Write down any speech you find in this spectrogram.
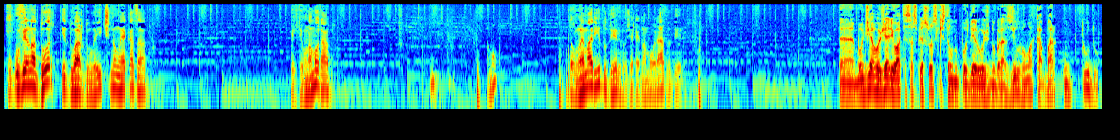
O governador Eduardo Leite não é casado. Ele tem um namorado. Tá bom? Então não é marido dele, Rogério, é namorado dele. Uh, bom dia, Rogério Otto. Essas pessoas que estão no poder hoje no Brasil vão acabar com tudo.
